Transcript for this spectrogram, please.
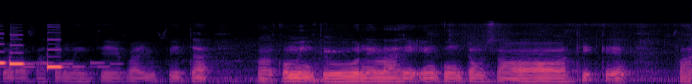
qurafatin mingti fa Makum min dunillahi in kuntum shodiqin fa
